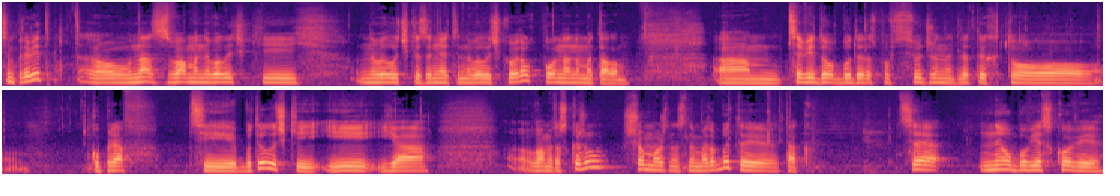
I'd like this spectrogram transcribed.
Всім привіт! Е, У нас з вами невеличкий, невеличке заняття, невеличкий урок по нанометалам. Ем, Це відео буде розповсюджене для тих, хто купляв ці бутилочки, і я е, вам розкажу, що можна з ними робити. Так, це не обов'язкові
